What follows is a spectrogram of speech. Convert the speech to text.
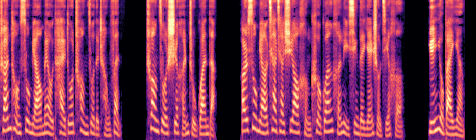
传统素描没有太多创作的成分，创作是很主观的，而素描恰恰需要很客观、很理性的眼手结合。云有白影，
